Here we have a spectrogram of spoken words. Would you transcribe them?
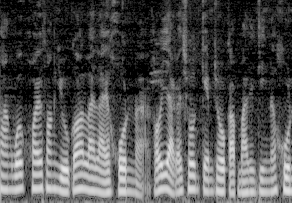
ทางเวิร์กพอยฟังอยู่ก็หลาย ๆ คนอะเขาอยากให้ช่วงเกมโชว์กลับมาจริง ๆ นะคุณ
